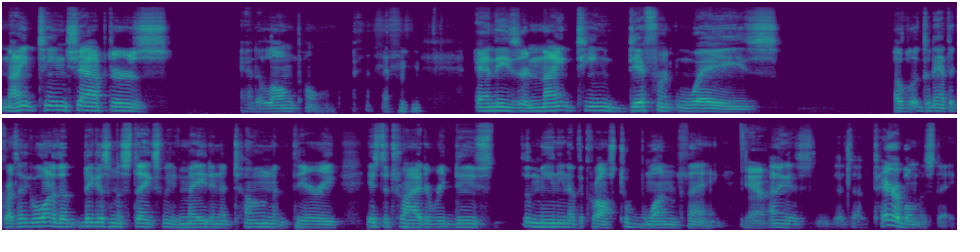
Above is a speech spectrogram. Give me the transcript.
19 chapters and a long poem. and these are 19 different ways of looking at the cross. I think one of the biggest mistakes we've made in atonement theory is to try to reduce the meaning of the cross to one thing. Yeah. I think it's, it's a terrible mistake.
